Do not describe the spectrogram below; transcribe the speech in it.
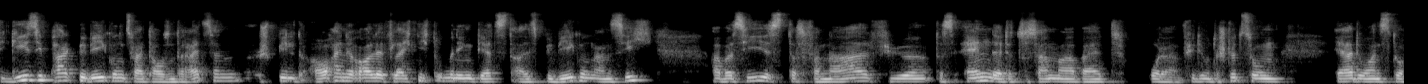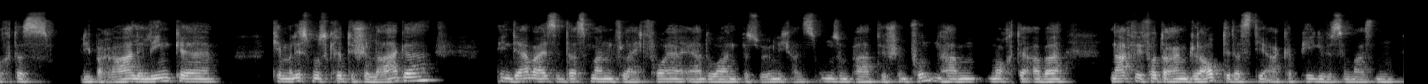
Die Gezi-Park-Bewegung 2013 spielt auch eine Rolle, vielleicht nicht unbedingt jetzt als Bewegung an sich, aber sie ist das Fanal für das Ende der Zusammenarbeit oder für die Unterstützung Erdogans durch das liberale, linke kemalismuskritische Lager in der Weise, dass man vielleicht vorher Erdogan persönlich als unsympathisch empfunden haben mochte, aber nach wie vor daran glaubte, dass die AKP gewissermaßen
